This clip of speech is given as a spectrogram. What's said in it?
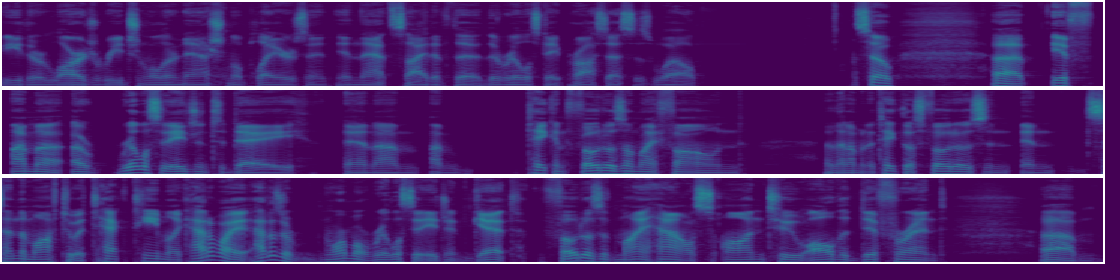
either large regional or national players in, in that side of the, the real estate process as well. So, uh, if I'm a, a real estate agent today and I'm I'm taking photos on my phone, and then I'm going to take those photos and, and send them off to a tech team. Like, how do I? How does a normal real estate agent get photos of my house onto all the different um,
